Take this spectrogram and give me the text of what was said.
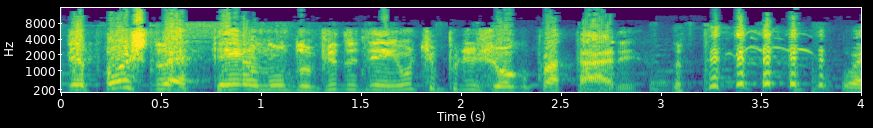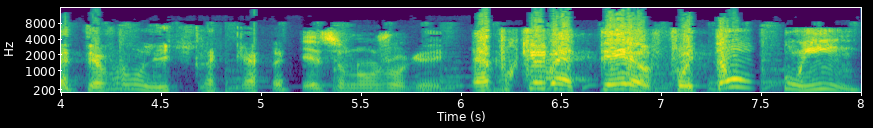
depois do ET, eu não duvido de nenhum tipo de jogo pro Atari. O ET foi um lixo, né, cara? Esse eu não joguei. É porque o ET foi tão ruim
